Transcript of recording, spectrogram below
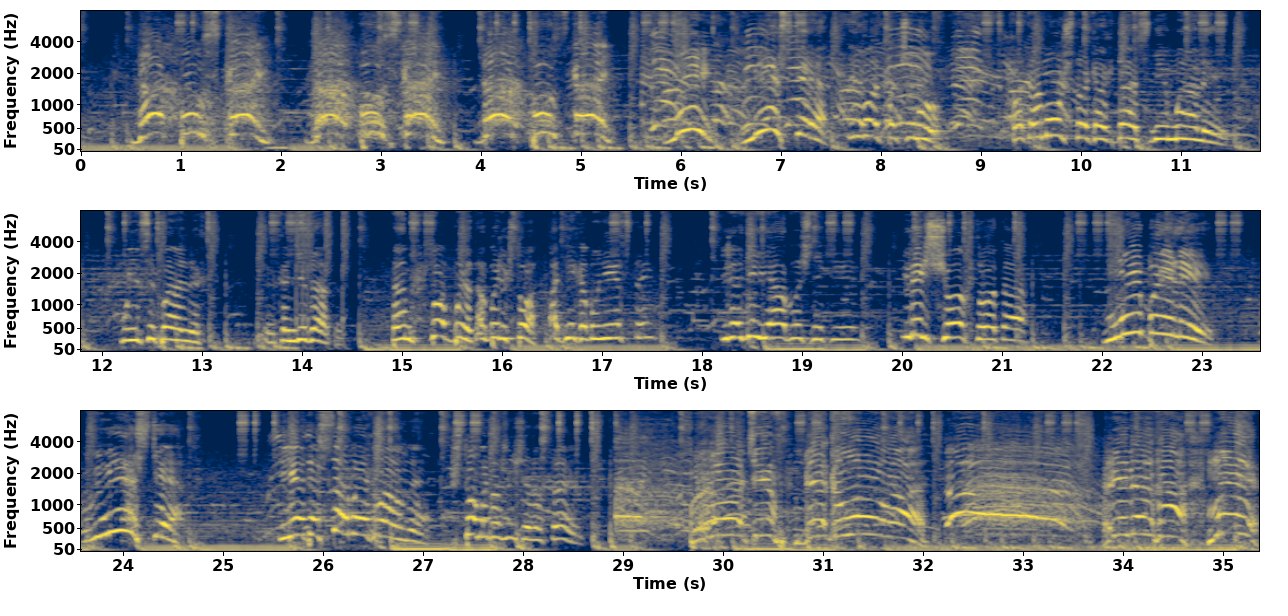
Допускай! Допускай! Допускай! Мы вместе! И вот почему. Потому что когда снимали муниципальных э, кандидатов, там кто был? Там были кто? Одни коммунисты? Или одни яблочники? Или еще кто-то? Мы были вместе! И это самое главное, что мы должны сейчас оставить. Против Беглова! Ребята, мы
